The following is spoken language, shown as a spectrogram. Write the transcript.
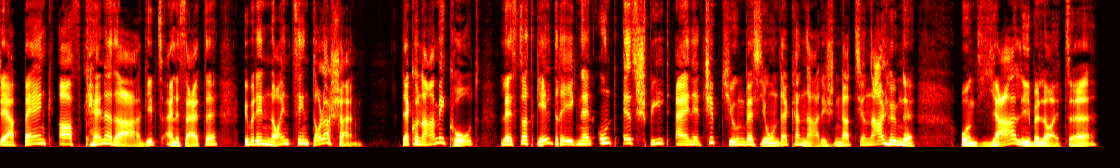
der Bank of Canada gibt's eine Seite über den 19-Dollar-Schein. Der Konami-Code lässt dort Geld regnen und es spielt eine Chiptune-Version der kanadischen Nationalhymne. Und ja, liebe Leute,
